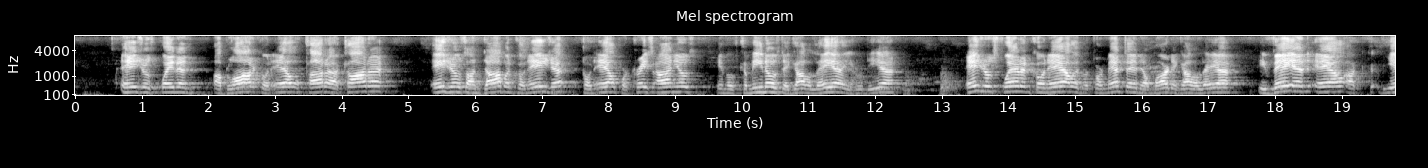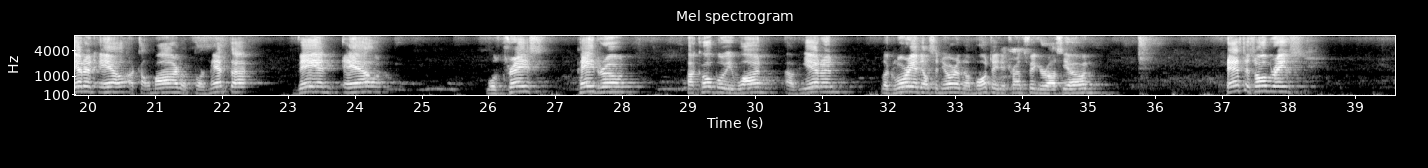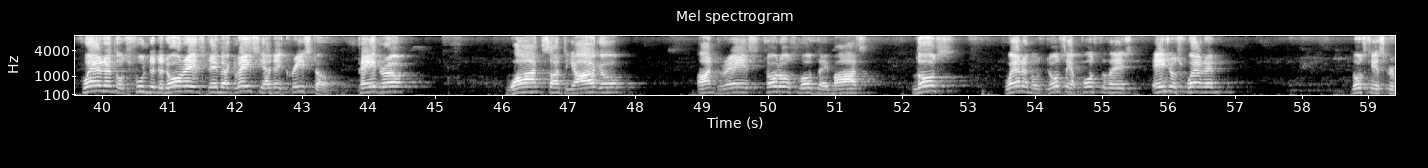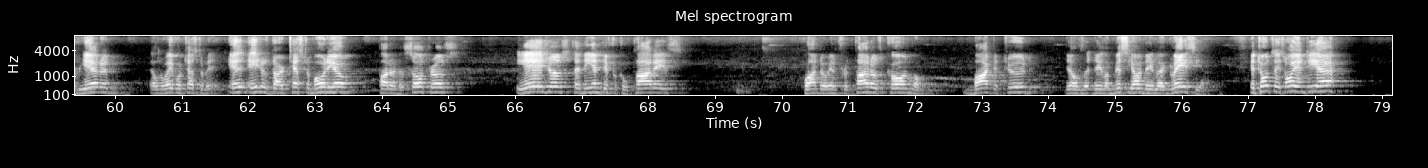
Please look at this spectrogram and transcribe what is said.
Ellos pueden hablar con Él cara a cara. Ellos andaban con ella, con Él por tres años en los caminos de Galilea y Judea. Ellos fueron con Él en la tormenta en el mar de Galilea y vean él vieron Él a calmar la tormenta. Vean Él, los tres, Pedro, Jacobo y Juan, vieron la gloria del Señor en el monte de transfiguración. Estos hombres fueron los fundadores de la iglesia de Cristo. Pedro, Juan, Santiago, Andrés, todos los demás, los fueron los doce apóstoles, ellos fueron los que escribieron el Nuevo Testamento, e- ellos dar testimonio para nosotros y ellos tenían dificultades cuando enfrentados con la magnitud del- de la misión de la iglesia. Entonces, hoy en día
